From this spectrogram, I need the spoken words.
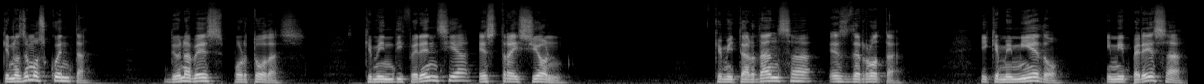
que nos demos cuenta de una vez por todas que mi indiferencia es traición, que mi tardanza es derrota, y que mi miedo y mi pereza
